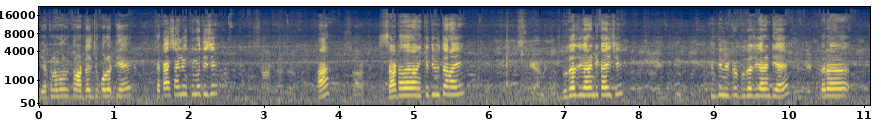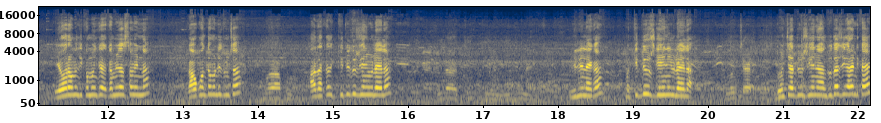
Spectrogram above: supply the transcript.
एक नंबर मित्रांनो हॉटेलची क्वालिटी आहे. तर काय सांगली हो किंमतीची? हां? साठ. हजार आणि किती वितान आहे? दुधाची गॅरंटी कायची तीन तीन. लिटर दुधाची गॅरंटी आहे. तर एवढ्यामध्ये कमी कमी जास्त होईल ना? गाव कोणतं म्हणजे तुमचं? आता क- किती दिवस घेऊन विलायला विली नाही का? मग किती दिवस घेईन विलायला दोन चार दिवस. घेईन आणि दुधाची गॅरंटी काय?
